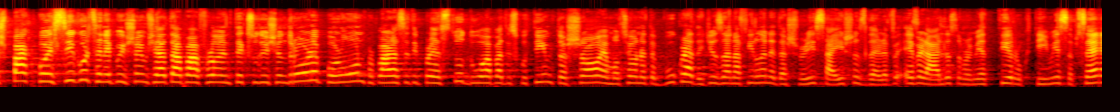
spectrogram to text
është pak por e sigurt se ne po i shohim që ata po afrohen tek Studio Qendrore, por unë përpara se t'i pres këtu dua pa diskutim të shoh emocionet e bukura dhe gjithë zanafillën e dashurisë së Aishës dhe Everaldos nëpërmjet këtij rrugëtimi sepse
